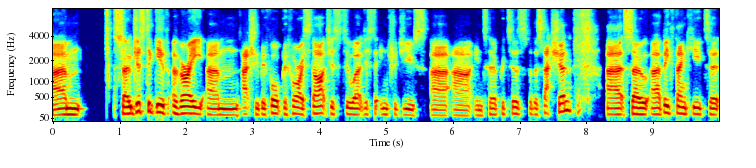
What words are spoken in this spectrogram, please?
Um, so just to give a very um, actually before before I start, just to uh, just to introduce uh, our interpreters for the session. Uh, so a big thank you to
